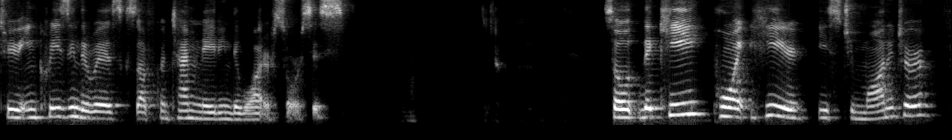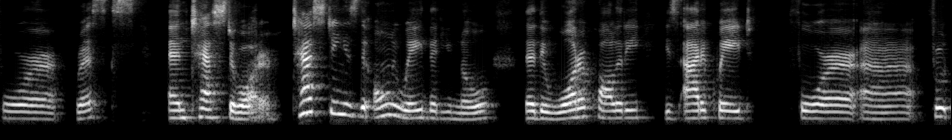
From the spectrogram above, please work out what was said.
to increasing the risks of contaminating the water sources. So the key point here is to monitor for risks and test the water. Testing is the only way that you know that the water quality is adequate for uh, fruit,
